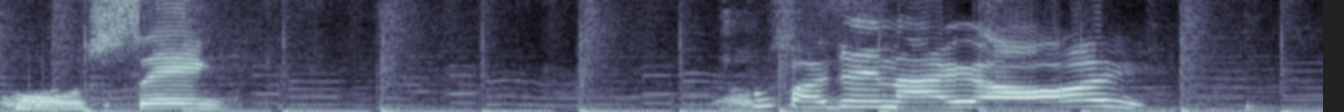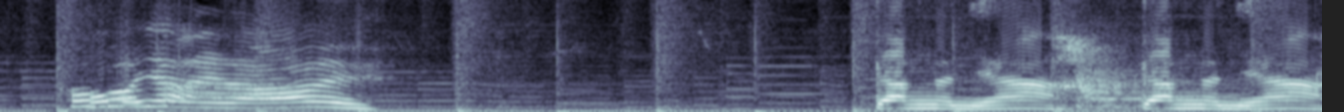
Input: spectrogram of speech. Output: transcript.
Hồ sen. Không phải trên này rồi. Không phải nhà này rồi. Căng rồi nha Căng rồi nha.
